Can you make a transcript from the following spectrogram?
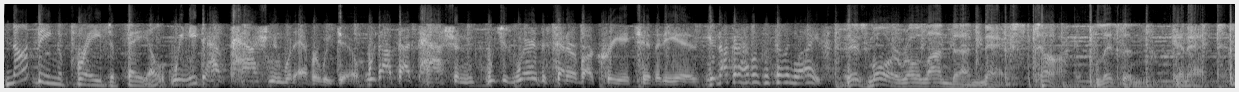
not being afraid to fail. We need to have passion in whatever we do. Without that passion, which is where the center of our creativity is, you're not going to have a fulfilling life. There's more Rolonda next. Talk, listen, connect.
